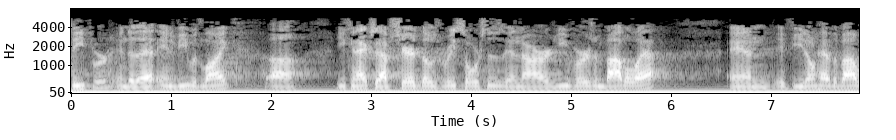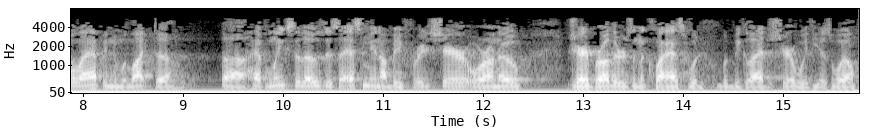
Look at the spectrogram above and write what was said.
deeper into that. And if you would like, uh, you can actually, I've shared those resources in our YouVersion Bible app. And if you don't have the Bible app and you would like to uh, have links to those, just ask me and I'll be free to share. Or I know Jerry Brothers in the class would, would be glad to share with you as well.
